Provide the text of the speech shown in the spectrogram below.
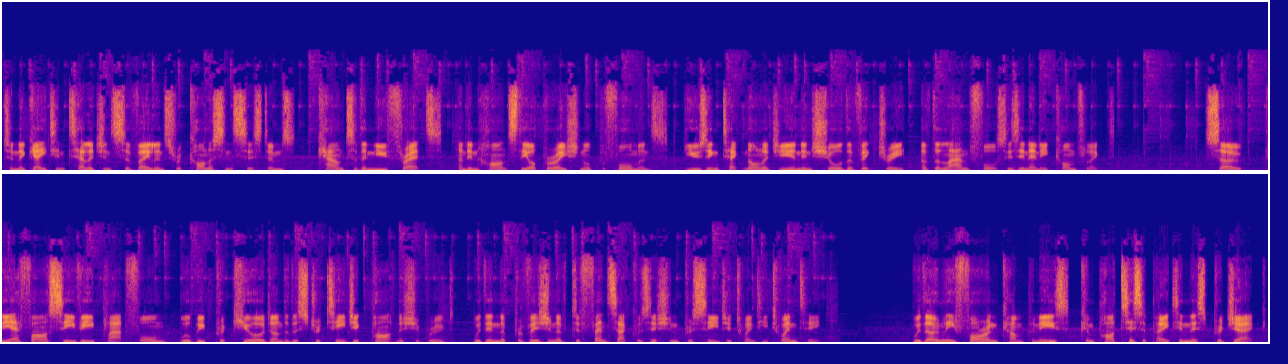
to negate intelligence surveillance reconnaissance systems, counter the new threats, and enhance the operational performance, using technology and ensure the victory of the land forces in any conflict. So, the FRCV platform will be procured under the Strategic Partnership route within the provision of Defense Acquisition Procedure 2020. With only foreign companies can participate in this project,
